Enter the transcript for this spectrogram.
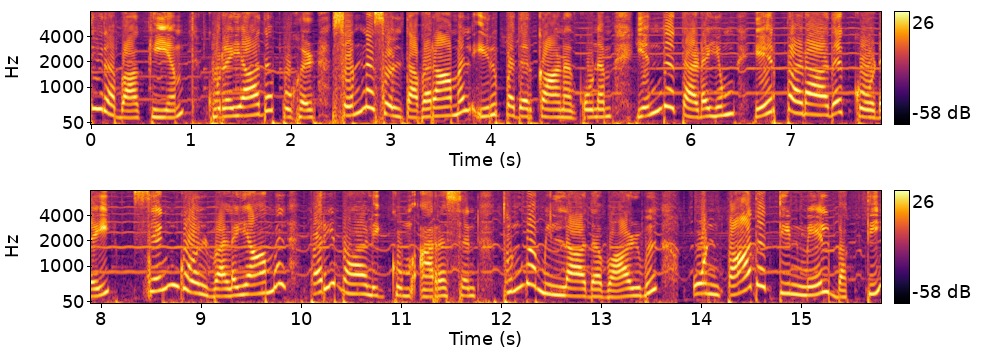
புத்திர பாக்கியம் குறையாத புகழ். சொன்ன சொல் தவறாமல் இருப்பதற்கான குணம் எந்த தடையும் ஏற்படாத கொடை. செங்கோல் வளையாமல் பரிபாலிக்கும் அரசன். துன்பமில்லாத வாழ்வு. உன் பாதத்தின் மேல் பக்தி.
